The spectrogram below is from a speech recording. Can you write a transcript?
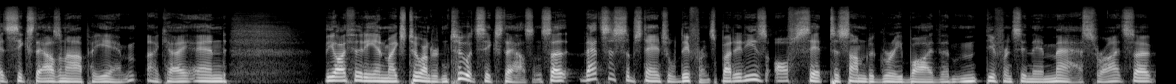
at 6,000 RPM, okay, and the i30N makes 202 at 6,000. So that's a substantial difference, but it is offset to some degree by the difference in their mass, right? So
